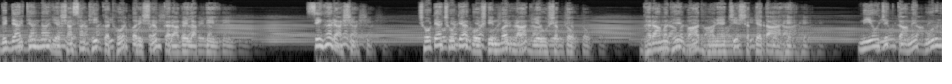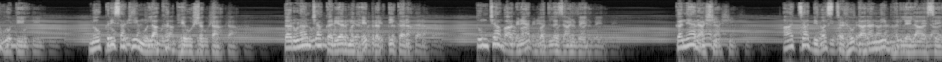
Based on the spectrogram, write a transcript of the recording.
विद्यार्थ्यांना यशासाठी कठोर परिश्रम करावे लागतील. सिंह राशी छोट्या छोट्या गोष्टींवर राग येऊ शकतो. घरामध्ये वाद होण्याची शक्यता आहे. नियोजित कामे पूर्ण होतील. नोकरीसाठी मुलाखत घेऊ शकता. तरुणांच्या करिअरमध्ये प्रगती करा. तुमच्या वागण्यात बदल जाणवेल. कन्या राशी. आजचा दिवस चढउतारांनी भरलेला असेल.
